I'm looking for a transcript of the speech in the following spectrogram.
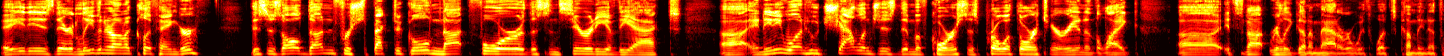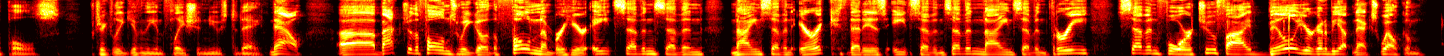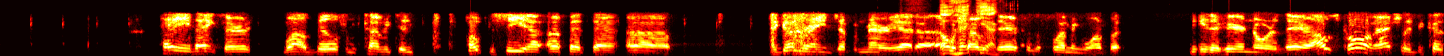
It is they're leaving it on a cliffhanger. This is all done for spectacle, not for the sincerity of the act. Uh, and anyone who challenges them, of course, is pro authoritarian and the like. Uh, it's not really going to matter with what's coming at the polls, particularly given the inflation news today. Now, uh, back to the phones we go. The phone number here, 877-97-ERIC. That is 877-973-7425. Bill, you're going to be up next. Welcome. Hey, thanks, Erick. Wild Bill from Covington. Hope to see you up at that uh, the gun range up in Marietta. I Oh, wish heck I was yeah. there for the Fleming one, but neither here nor there. I was calling actually because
